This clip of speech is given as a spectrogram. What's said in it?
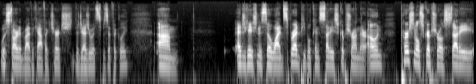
was started by the catholic church the jesuits specifically. Um, education is so widespread people can study scripture on their own personal scriptural study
